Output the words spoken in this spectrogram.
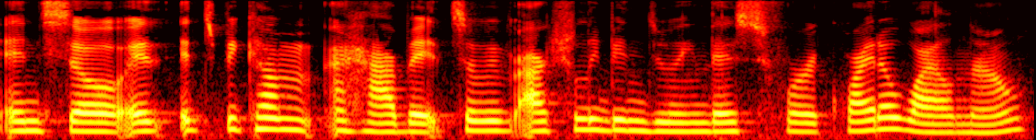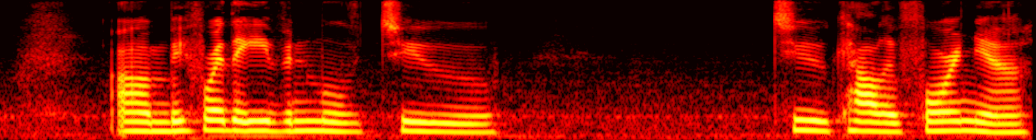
And so it, it's become a habit. So we've actually been doing this for quite a while now. Um, before they even moved to to California,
